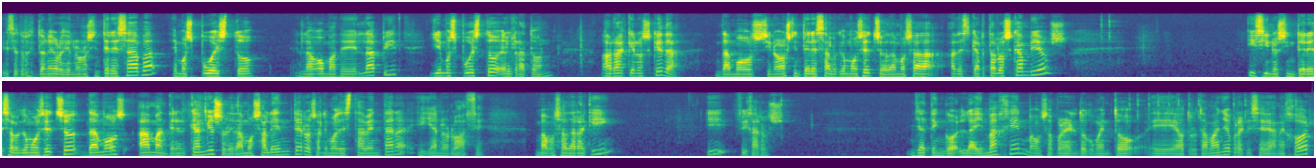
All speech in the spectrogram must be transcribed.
ese trocito negro que no nos interesaba, hemos puesto la goma del lápiz y hemos puesto el ratón. Ahora, ¿qué nos queda? Damos, si no nos interesa lo que hemos hecho, damos a descartar los cambios y si nos interesa lo que hemos hecho, damos a mantener cambios o le damos al enter o salimos de esta ventana y ya nos lo hace. Vamos a dar aquí y fijaros. Ya tengo la imagen, vamos a poner el documento eh, a otro tamaño para que se vea mejor.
